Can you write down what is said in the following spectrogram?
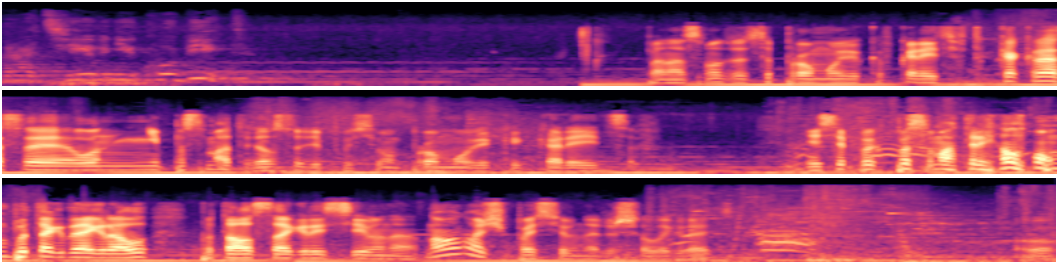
Противник убит. Понасмотрится про мувиков корейцев. Так как раз э, он не посмотрел, судя по всему, про мувик и корейцев. Если бы их посмотрел, он бы тогда играл, пытался агрессивно. Но он очень пассивно решил играть. Оу.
